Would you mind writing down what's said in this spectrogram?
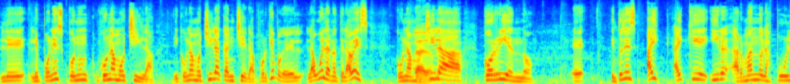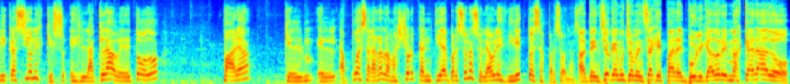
le- le pones con, un- con una mochila y con una mochila canchera. ¿Por qué? Porque el- la abuela no te la ves con una Claro, mochila corriendo. Eh, entonces hay, hay que ir armando las publicaciones, que es la clave de todo, para que el- el- puedas agarrar la mayor cantidad de personas o le hables directo a esas personas. Atención que hay muchos mensajes para el publicador enmascarado.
